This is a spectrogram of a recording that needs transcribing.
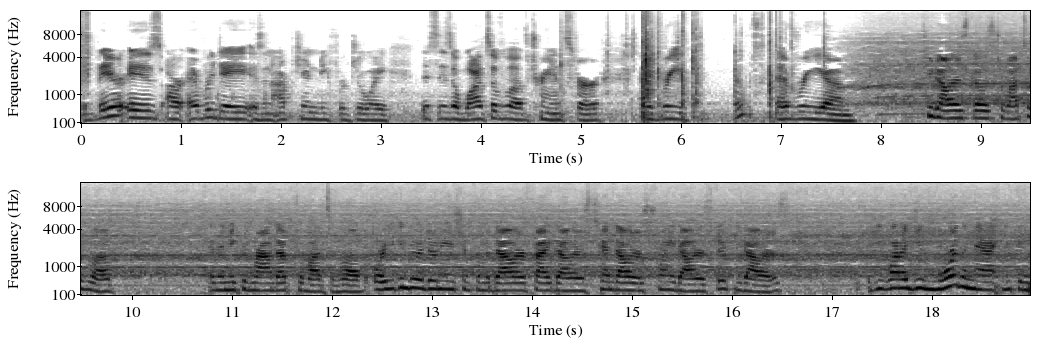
So there is our everyday is an opportunity for joy. This is a Watts of Love transfer. Every, oops, every um, $2 goes to Watts of Love and then you can round up to Watts of Love. Or you can do a donation from a dollar, five dollars, ten dollars, twenty dollars, fifty dollars. If you want to do more than that, you can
